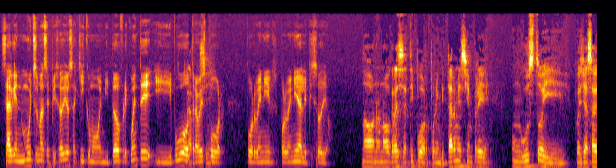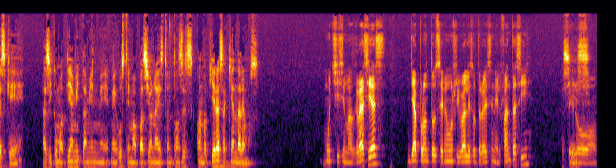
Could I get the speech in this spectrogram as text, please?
salgan muchos más episodios aquí como invitado frecuente y Búho otra vez por, por, venir, por venir al episodio. No, no, no, gracias a ti por, por invitarme, siempre un gusto y pues ya sabes que así como a ti, a mí también me, me gusta y me apasiona esto, entonces cuando quieras aquí andaremos. Muchísimas gracias ya pronto seremos rivales otra vez en el Fantasy. pero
